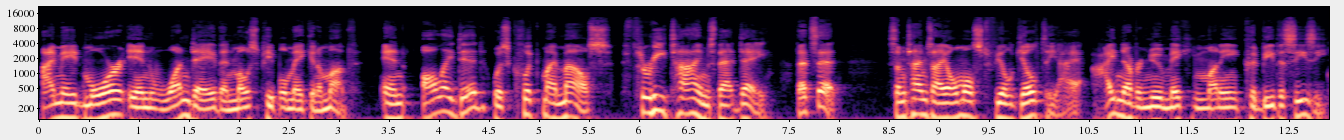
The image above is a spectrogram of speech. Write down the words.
I made more in one day than most people make in a month. And all I did was click my mouse three times that day. That's it. Sometimes I almost feel guilty. I, I never knew making money could be this easy.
